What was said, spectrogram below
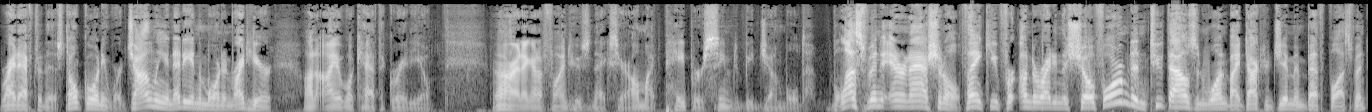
right after this. Don't go anywhere. John Leonetti in the morning right here on Iowa Catholic Radio. All right, I got to find who's next here. All my papers seem to be jumbled. Blessman International. Thank you for underwriting the show. Formed in 2001 by Dr. Jim and Beth Blessman,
